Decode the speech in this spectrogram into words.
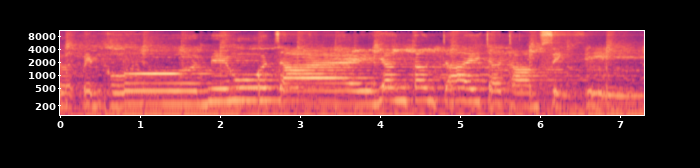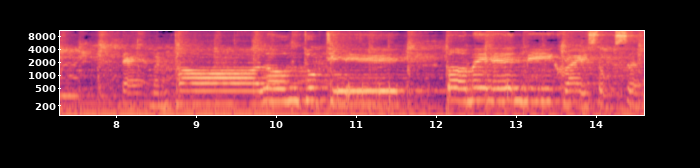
เกิดเป็นคนมีหัวใจ ยังตั้งใจจะทำสิ่งดี แต่มันพอลงทุกที ก็ไม่เห็นมีใครส่งเสริม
